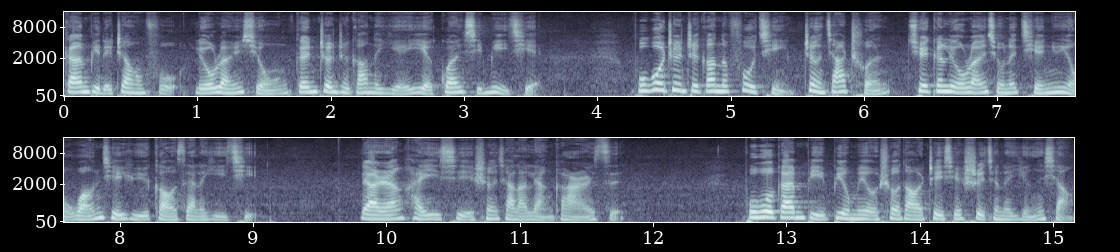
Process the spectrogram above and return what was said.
甘比的丈夫刘銮雄跟郑志刚的爷爷关系密切，不过郑志刚的父亲郑家纯却跟刘銮雄的前女友王婕妤搞在了一起，两人还一起生下了两个儿子。不过甘比并没有受到这些事情的影响，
